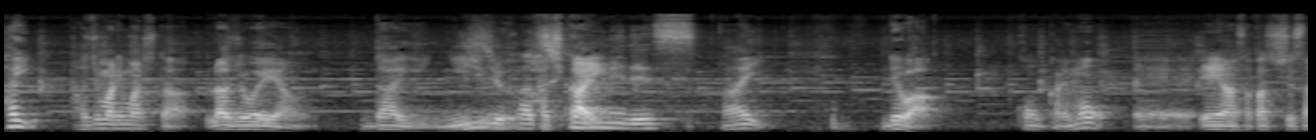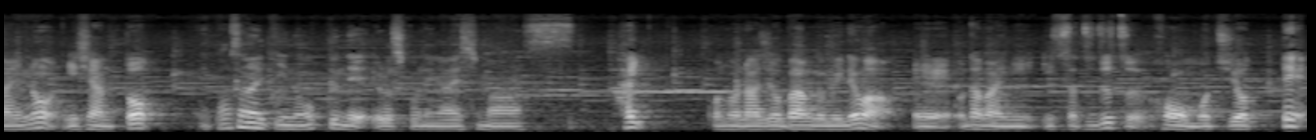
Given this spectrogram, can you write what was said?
はい始まりました「ラジオエアン」第28 28回。回目です。はい。では今回も、えー、エアンサカス主催の西安とパーソナリティの奥くんでよろしくお願いします。はい。このラジオ番組では、えーお互いに1冊ずつ本を持ち寄って、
